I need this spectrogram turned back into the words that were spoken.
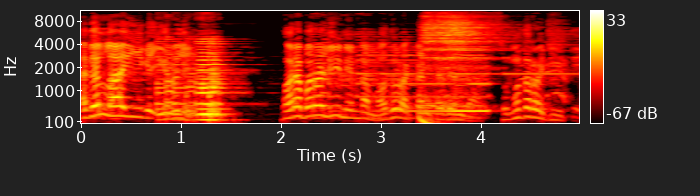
ಅದೆಲ್ಲ ಈಗ ಇರಲಿ. ಹೊರಬರಲಿ ನಿನ್ನ ಮಧುರ ಕಂಠದಿಂದ ಸುಮಧುರ ಗೀತೆ.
